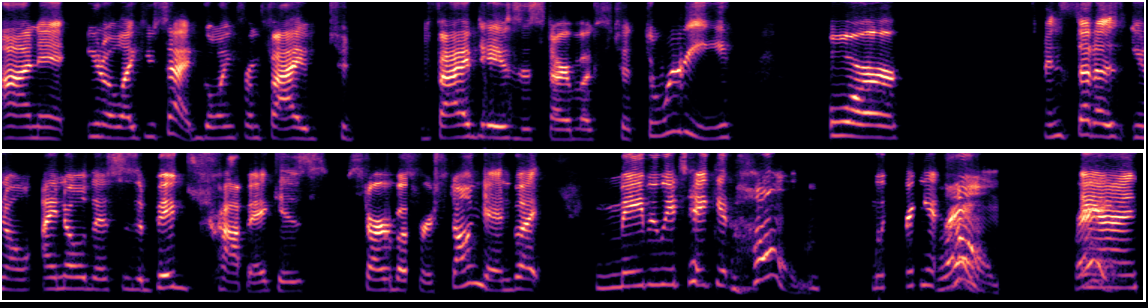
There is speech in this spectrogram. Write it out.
on it, you know, like you said, going from five to five days of Starbucks to three, or instead of, you know, I know this is a big topic is Starbucks for Stungden, but maybe we take it home. We bring it right. home. Right. And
